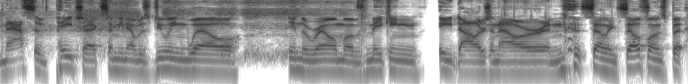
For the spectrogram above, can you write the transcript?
massive paychecks. I mean, I was doing well in the realm of making eight dollars an hour and selling cell phones. But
